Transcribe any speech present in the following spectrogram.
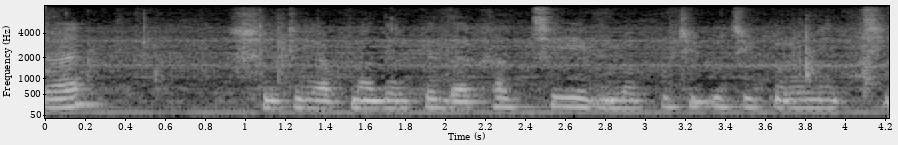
যায়। সেটি আপনাদেরকে দেখাচ্ছি এগুলো কুচি কুচি করে নিচ্ছি।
